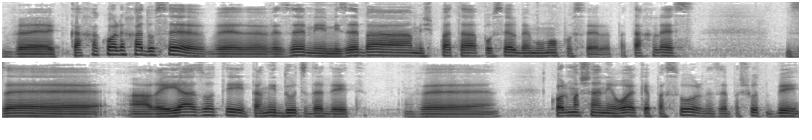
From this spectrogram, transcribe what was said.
וככה כל אחד עושה, וזה, מזה בא המשפט הפוסל במומו פוסל, פתח לס. זה, הראייה הזאת היא תמיד דו צדדית, וכל מה שאני רואה כפסול זה פשוט בי.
